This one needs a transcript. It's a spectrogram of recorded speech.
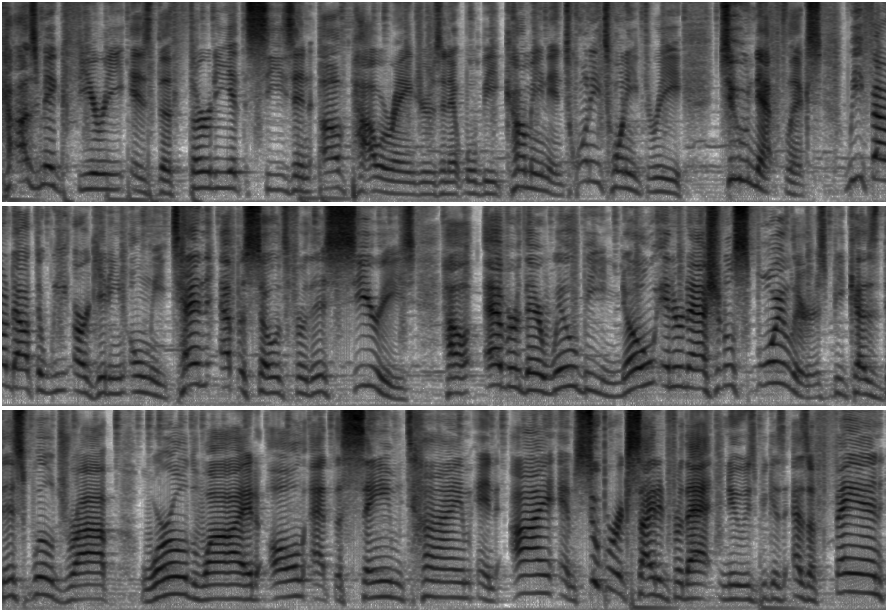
Cosmic Fury is the 30th season of Power Rangers and it will be coming in 2023 to Netflix. We found out that we are getting only 10 episodes for this series. However, there will be no international spoilers because this will drop worldwide all at the same time. And I am super excited for that news because as a fan,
